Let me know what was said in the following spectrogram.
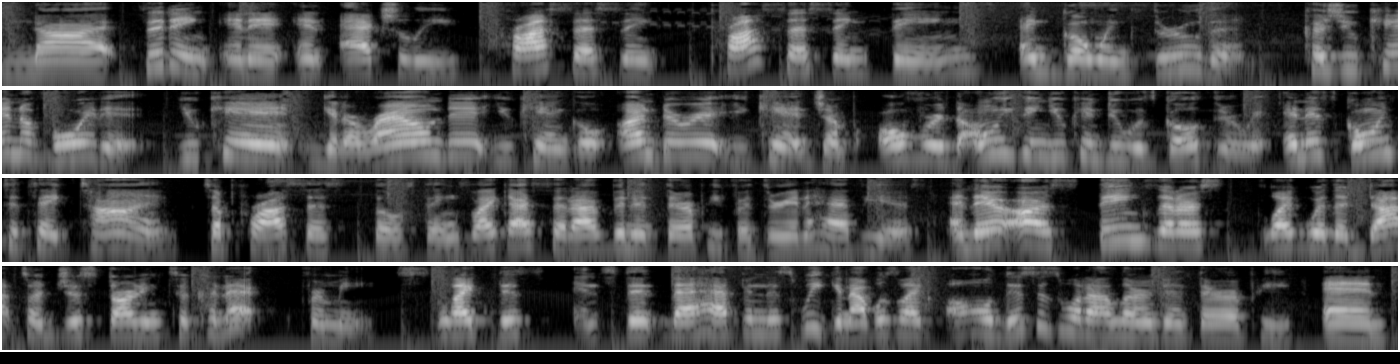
not sitting in it and actually processing processing things and going through them because you can't avoid it. You can't get around it. You can't go under it. You can't jump over it. The only thing you can do is go through it. And it's going to take time to process those things. Like I said, I've been in therapy for three and a half years. And there are things that are like where the dots are just starting to connect for me. Like this instant that happened this week. And I was like, oh, this is what I learned in therapy. And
